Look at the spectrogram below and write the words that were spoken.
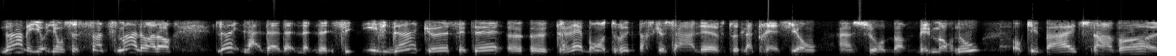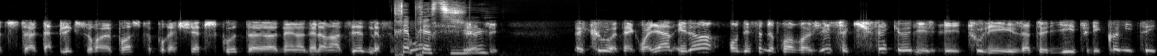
Non, mais ils ont, ce sentiment. Alors, alors là, c'est évident que c'était un, très bon truc parce que ça enlève toute la pression hein, sur bon, Bill Morneau. OK, bye, tu t'en vas, tu t'appliques sur un poste pour être chef scout euh, dans, dans Laurentide. Merci très prestigieux. Écoute, incroyable. Et là, on décide de proroger, ce qui fait que les, tous les ateliers, tous les comités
